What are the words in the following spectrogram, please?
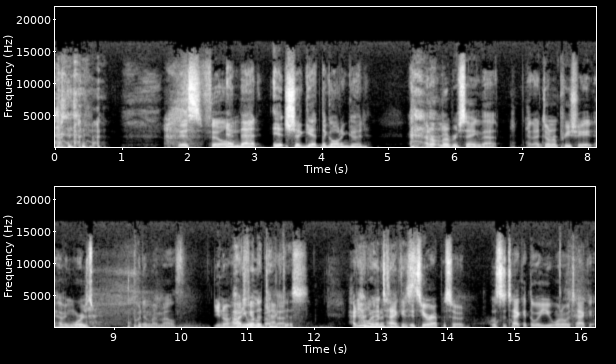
This film. and that it should get the Golden Good. I don't remember saying that, and I don't appreciate having words put in my mouth. You know how, How I do you feel want to about attack that. this? How do you how do you want to attack, attack it? this? It's your episode. Let's attack it the way you want to attack it.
